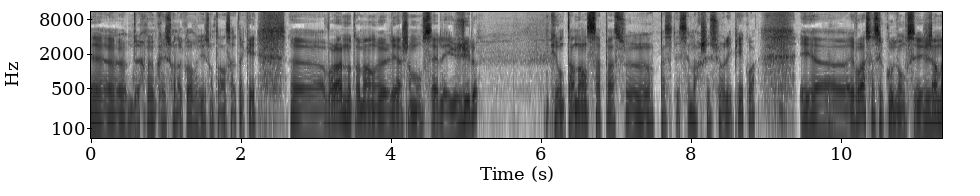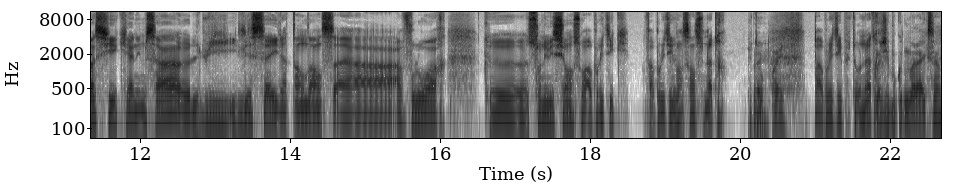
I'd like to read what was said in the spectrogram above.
Euh, même quand ils sont d'accord ils ont tendance à attaquer. Euh, voilà notamment euh, Léa Chamoncel et Usul qui ont tendance à pas se, pas se laisser marcher sur les pieds quoi. Et, euh, et voilà, ça c'est cool. Donc c'est Jean Massier qui anime ça. Euh, lui, il essaye, il a tendance à, à vouloir que son émission soit apolitique. Enfin, politique Oui. dans le sens neutre, plutôt. Oui. Pas politique, plutôt neutre. Moi j'ai beaucoup de mal avec ça.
